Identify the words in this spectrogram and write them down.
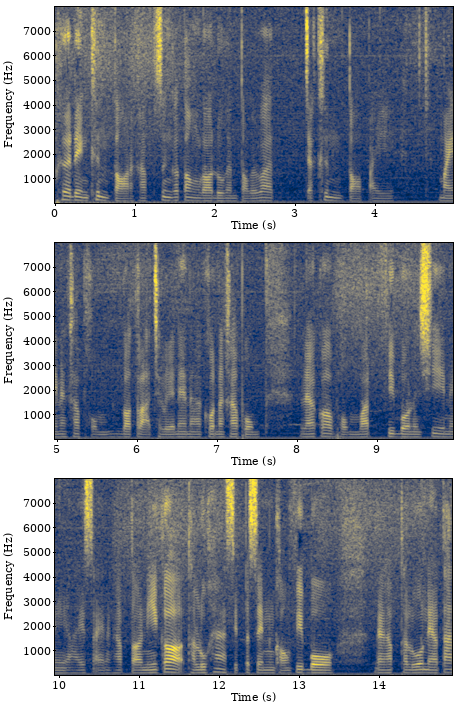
เพื่อเด้งขึ้นต่อนะครับ ซึ่งก็ต้องรอดูกันต่อไปว่าจะขึ้นต่อไป ไหมนะครับผมรอตลาดเฉลยในอนาคตนะครับผมแล้วก็ผมวัดฟิโบนัชชีใน RSI นะครับ ตอนนี้ก็ทะลุ 50%ของฟิโบนะครับ ทะลุแนวต้าน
